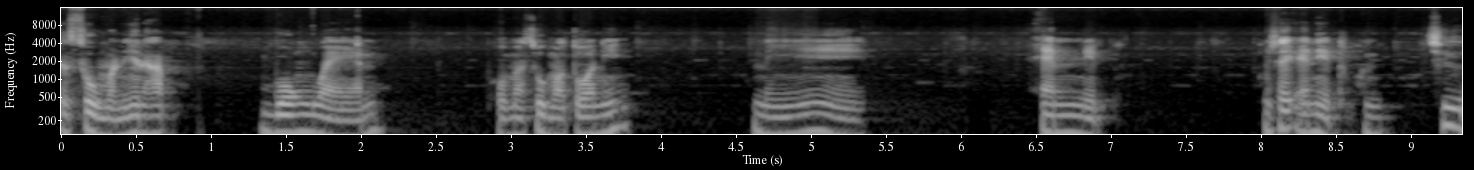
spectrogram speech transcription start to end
จะสุ่มอันนี้นะครับ วงแหวน ผมมาสุ่มเอาตัวนี้ นี่แอนน็ตไม่ใช่แอนน็ตมันชื่อ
